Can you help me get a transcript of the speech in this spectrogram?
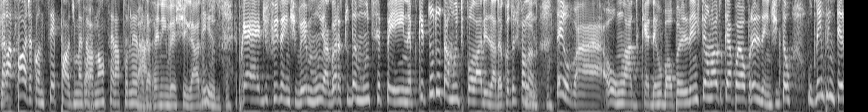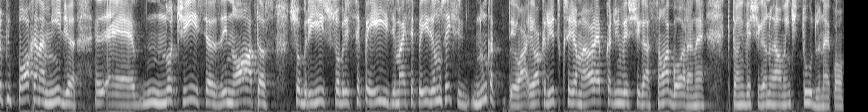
Ela pode acontecer? Pode, mas Pode. ela não será tolerada. Mas tá sendo investigado e Isso. tudo. É porque é difícil a gente ver muito. Agora tudo é muito CPI, né? Porque tudo tá muito polarizado. É o que eu tô te falando. Tem o- a- um lado que quer derrubar o presidente, tem um lado que quer apoiar o presidente. Então, o tempo inteiro pipoca na mídia é, é, notícias e notas sobre isso, sobre CPIs e mais CPIs. Eu não sei se nunca. Eu, eu acredito que seja a maior época de investigação agora, né? Que estão investigando realmente tudo, né? Com-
